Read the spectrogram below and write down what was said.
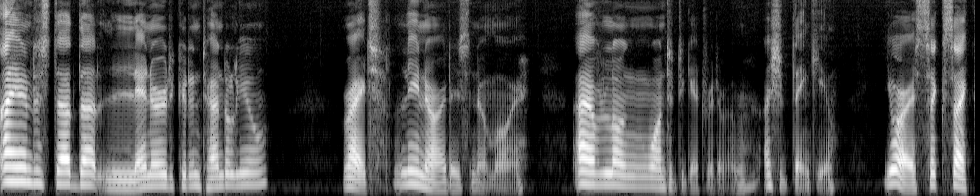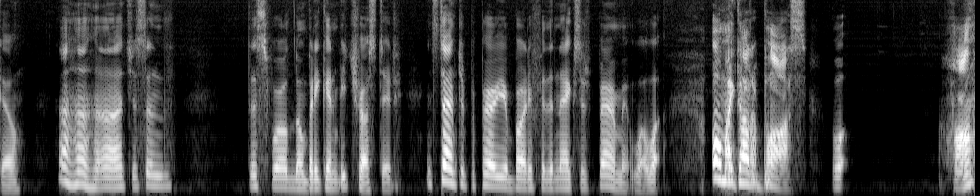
I understood that Leonard couldn't handle you. Right, Leonard is no more. I have long wanted to get rid of him. I should thank you. You are a sick psycho. Ha ha ha, just in this world nobody can be trusted. It's time to prepare your body for the next experiment. What what Oh my god, a boss! What Huh?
